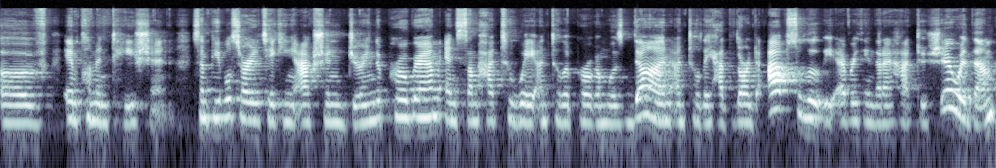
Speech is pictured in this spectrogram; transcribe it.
of implementation. Some people started taking action during the program, and some had to wait until the program was done, until they had learned absolutely everything that I had to share with them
